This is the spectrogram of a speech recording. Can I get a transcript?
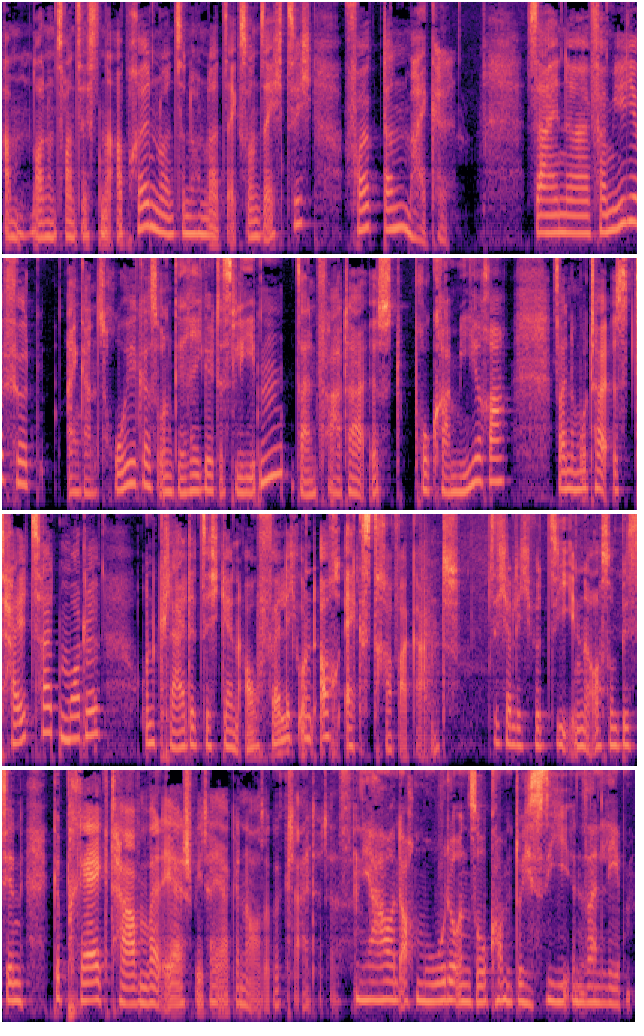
am 29. April 1966, folgt dann Michael. Seine Familie führt ein ganz ruhiges und geregeltes Leben. Sein Vater ist Programmierer, seine Mutter ist Teilzeitmodel und kleidet sich gern auffällig und auch extravagant. sicherlich wird sie ihn auch so ein bisschen geprägt haben, weil er später ja genauso gekleidet ist. Ja, und auch Mode und so kommt durch sie in sein Leben.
